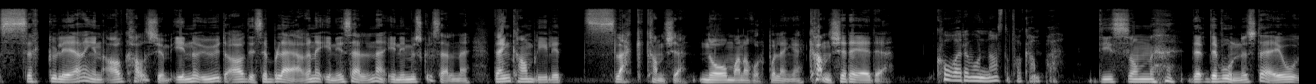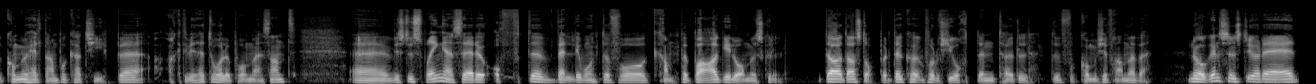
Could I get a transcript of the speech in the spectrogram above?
sirkuleringen av kalsium inn og ut av disse blærene inni cellene, inni muskelcellene, den kan bli litt slack, kanskje, når man har holdt på lenge. Kanskje det er det Hvor er det vondest å få krampe? de som, det, det vondeste er jo, kommer jo helt an på hva type aktivitet du holder på med. sant? Eh, hvis du springer, så er det ofte veldig vondt å få krampe bak i lårmuskelen. Da, da stopper det. Da får du ikke gjort en tøddel. Du kommer ikke framover. Noen syns jo det er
